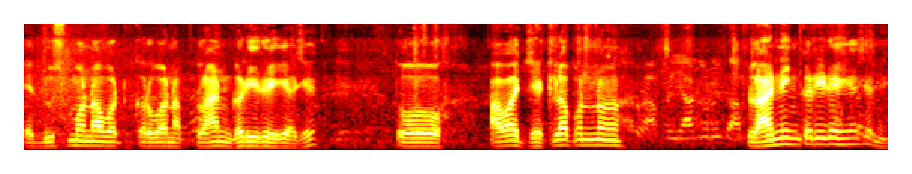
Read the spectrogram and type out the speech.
એ દુશ્મનાવટ કરવાના પ્લાન ઘડી રહ્યા છે. તો આવા જેટલા પણ પ્લાનિંગ કરી રહ્યા છે ને,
